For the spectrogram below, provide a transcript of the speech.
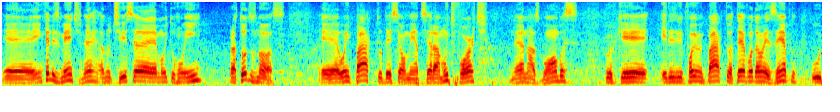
É, infelizmente, né, a notícia é muito ruim para todos nós. É, o impacto desse aumento será muito forte né, nas bombas, porque ele foi um impacto, até vou dar um exemplo, o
